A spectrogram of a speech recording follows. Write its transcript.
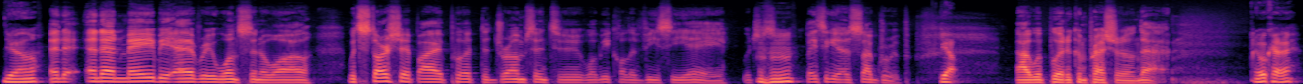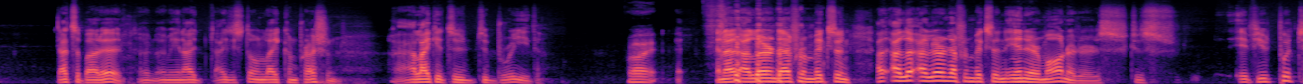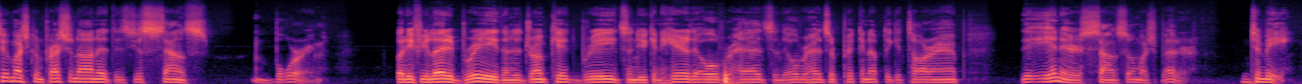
yeah, And and then maybe every once in a while with Starship, I put the drums into what we call a VCA, which is mm-hmm. basically a subgroup. yeah, I would put a compression on that. okay, That's about it. I I mean, I I just don't like compression. I like it to to breathe. right, And I, I learned that from mixing. I, I, le- I learned that from mixing in-ear monitors because if you put too much compression on it, it just sounds boring. But if you let it breathe and the drum kit breathes and you can hear the overheads and the overheads are picking up the guitar amp, the in-ears sound so much better hmm. to me.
